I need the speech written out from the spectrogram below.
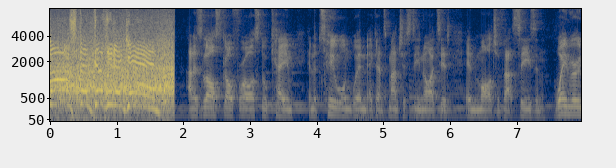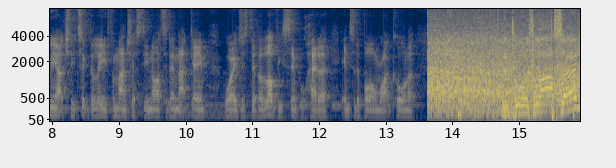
master does it again. And his last goal for Arsenal came in a 2-1 win against Manchester United in March of that season. Wayne Rooney actually took the lead for Manchester United in that game where he just did a lovely simple header into the bottom right corner. In towards Larsson.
